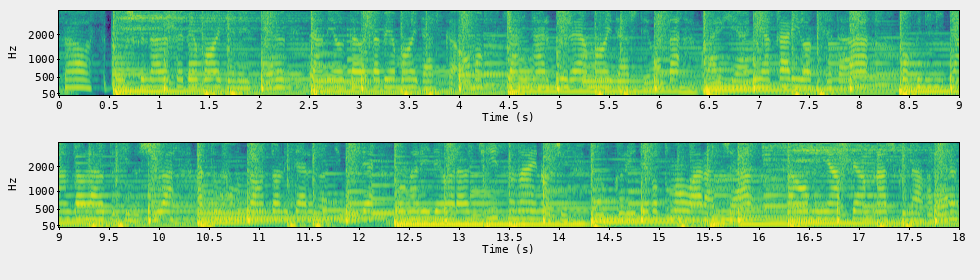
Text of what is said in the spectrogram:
そう寂しくなるたび思い出に触れる。痛みを歌うたび思い出す顔も嫌になるくらい思い出してはさ暗い部屋に明かりをつけた。僕に見たんだ笑う時の詩はあとはほとんど似てるの君で隣で笑う小さな命。そっくりで僕も笑っちゃう。そう見合って虚しく流れる。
